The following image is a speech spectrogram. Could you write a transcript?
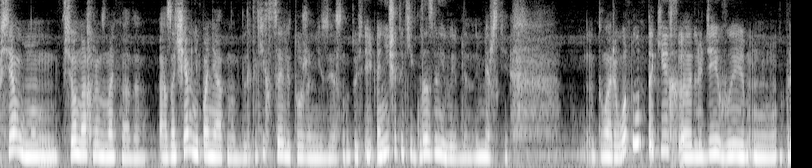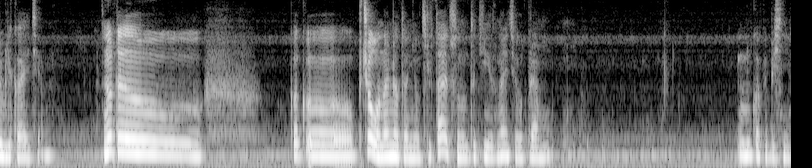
Всем все нахрен знать надо. А зачем, непонятно. Для каких целей тоже неизвестно. То есть и они еще такие глазливые, блин, и мерзкие твари. Вот, вот таких э, людей вы привлекаете. Ну, это как э, пчелы на мед, они вот слетаются, ну, такие, знаете, вот прям, ну, как объяснить?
